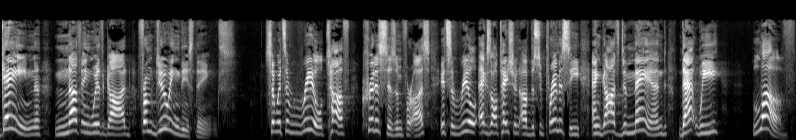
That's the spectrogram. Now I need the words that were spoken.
gain nothing with God from doing these things. So it's a real tough criticism for us. It's a real exaltation of the supremacy and God's demand that we love.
